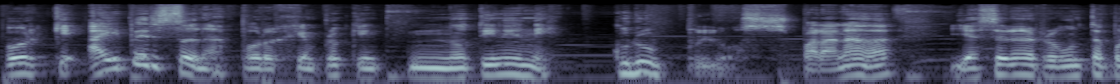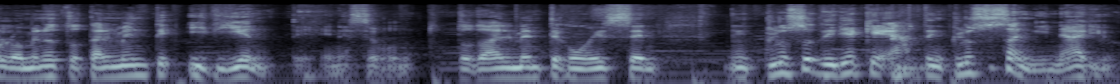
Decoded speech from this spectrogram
Porque hay personas, por ejemplo, que no tienen escrúpulos para nada y hacer una pregunta por lo menos totalmente hiriente en ese punto. Totalmente, como dicen, incluso diría que hasta incluso sanguinario.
